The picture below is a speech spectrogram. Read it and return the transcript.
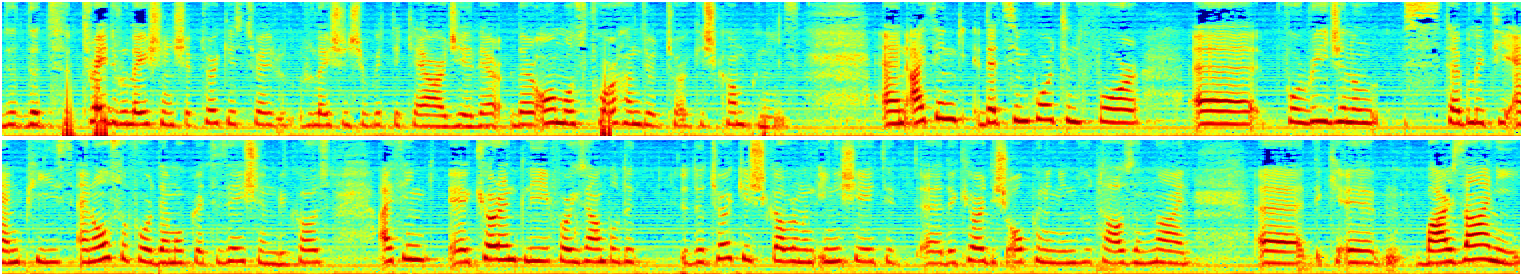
the, the t- trade relationship, Turkey's trade relationship with the KRG, there, there are almost 400 Turkish companies. And I think that's important for, uh, for regional stability and peace and also for democratization because I think uh, currently, for example, the the Turkish government initiated uh, the Kurdish opening in 2009. Uh, the, uh, Barzani,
